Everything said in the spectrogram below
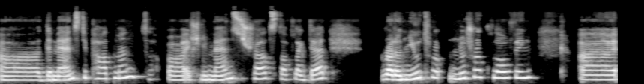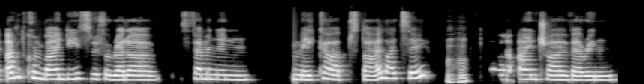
uh, the men's department, or actually men's shirts, stuff like that. Rather neutral neutral clothing. I I would combine these with a rather feminine makeup style, I'd say. Mm-hmm. Uh, I enjoy wearing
